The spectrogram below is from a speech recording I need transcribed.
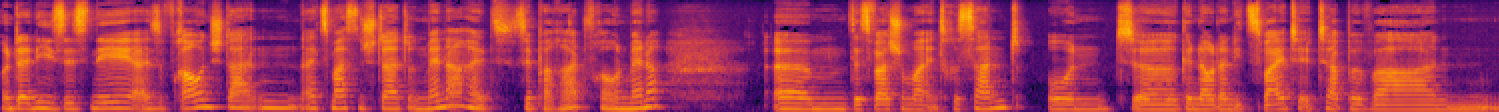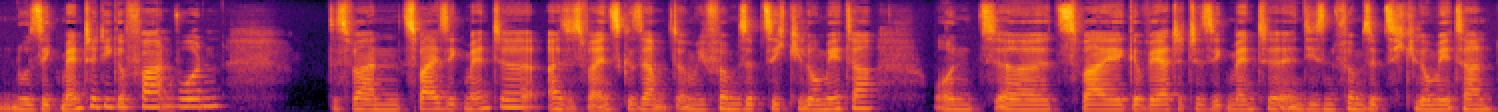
Und dann hieß es, nee, also Frauen starten als Massenstart und Männer halt separat, Frauen, Männer. Ähm, das war schon mal interessant. Und äh, genau dann die zweite Etappe waren nur Segmente, die gefahren wurden. Das waren zwei Segmente, also es war insgesamt irgendwie 75 Kilometer und äh, zwei gewertete Segmente in diesen 75 Kilometern.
